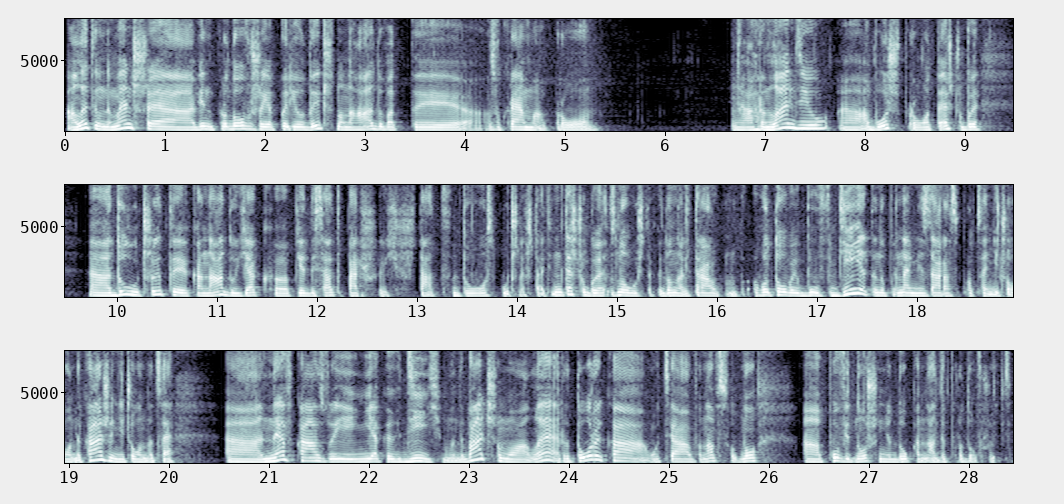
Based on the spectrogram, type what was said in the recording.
Але тим не менше він продовжує періодично нагадувати, зокрема, про е, Гренландію е, або ж про те, щоб е, долучити Канаду як 51-й штат до Сполучених Штатів. Не те, щоб знову ж таки Дональд Трамп готовий був діяти. Ну принаймні зараз про це нічого не каже, нічого на це е, не вказує. Ніяких дій ми не бачимо. Але риторика, оця вона все одно е, по відношенню до Канади продовжується.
